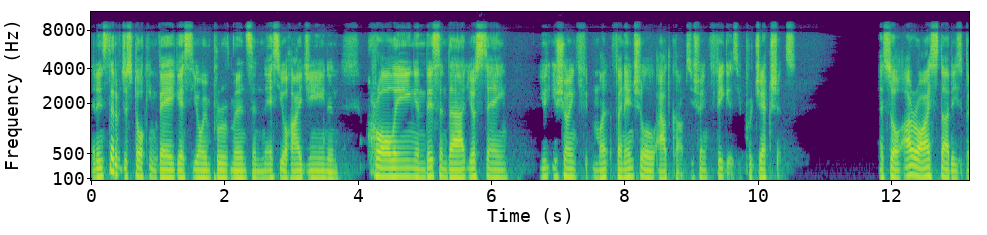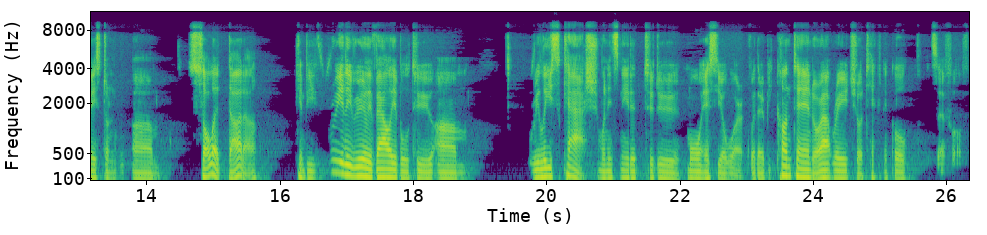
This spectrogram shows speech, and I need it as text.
and instead of just talking vague SEO improvements and SEO hygiene and crawling and this and that, you're saying you're showing financial outcomes, you're showing figures, your projections. And so ROI studies based on um, solid data can be really, really valuable to um, release cash when it's needed to do more SEO work, whether it be content or outreach or technical and so forth.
